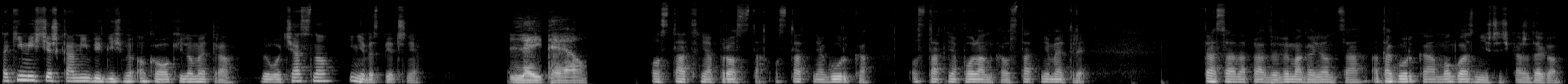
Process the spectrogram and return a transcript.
Takimi ścieżkami biegliśmy około kilometra. Było ciasno i niebezpiecznie. Later. Ostatnia prosta, ostatnia górka, ostatnia polanka, ostatnie metry. Trasa naprawdę wymagająca, a ta górka mogła zniszczyć każdego.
